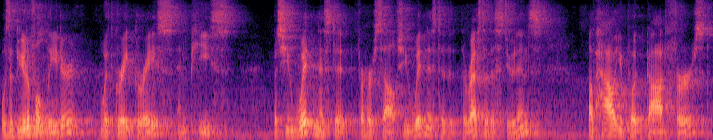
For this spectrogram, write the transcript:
was a beautiful leader with great grace and peace, but she witnessed it for herself. She witnessed to the rest of the students of how you put God first,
